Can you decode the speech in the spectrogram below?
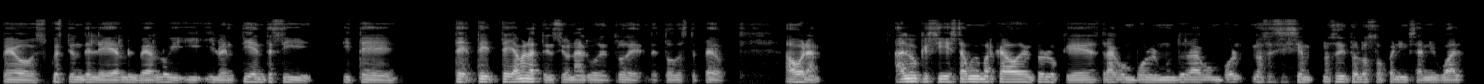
pero es cuestión de leerlo y verlo y, y lo entiendes y, te, te, te, llama la atención algo dentro de, de todo este pedo. Ahora, algo que sí está muy marcado dentro de lo que es Dragon Ball, el mundo de Dragon Ball. No sé si, no sé si todos los openings sean igual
